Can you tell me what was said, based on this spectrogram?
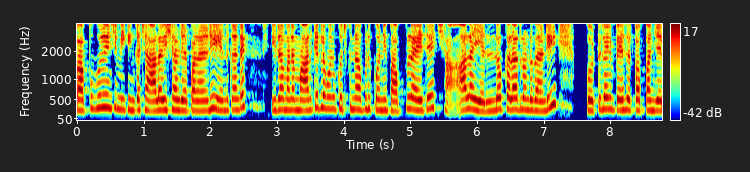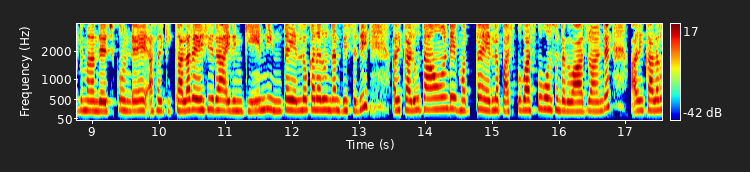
పప్పు గురించి మీకు ఇంకా చాలా విషయాలు చెప్పాలండి. ఎందుకంటే ఇలా మనం మార్కెట్లో కొనుక్కొచ్చుకున్నప్పుడు కొన్ని పప్పులు అయితే చాలా ఎల్లో కలర్లో ఉంటుందండి పొట్టు లేని పెసరపప్పు అని చెప్పి మనం తెచ్చుకుంటే అసలుకి కలర్ వేసిరా? దీనికి ఏంది? ఇంత ఎల్లో కలర్ ఉంది అనిపిస్తుంది అది కడుగుతా ఉంటే మొత్తం ఎల్లో పసుపు పసుపు పోస్తుంటుంది వాటర్ అంటే. అది కలర్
